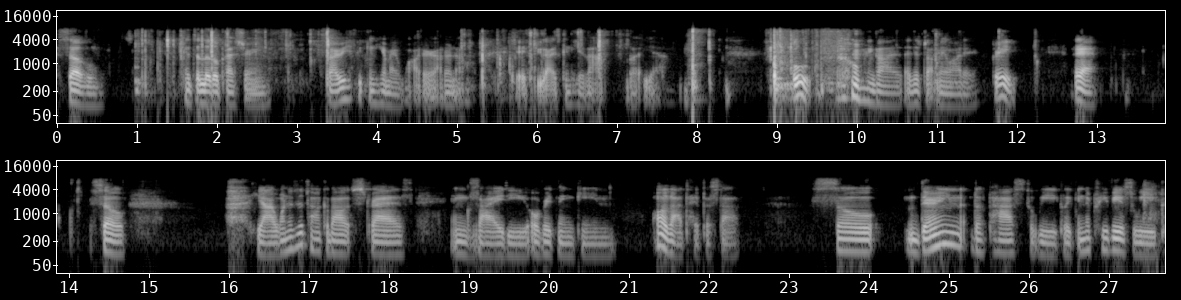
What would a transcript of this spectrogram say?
So, it's a little pressuring. Sorry if you can hear my water. I don't know if you guys can hear that, but yeah. Oh, oh my god, I just dropped my water. Great. Okay. So, yeah, I wanted to talk about stress, anxiety, overthinking, all that type of stuff. So, during the past week, like in the previous week,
